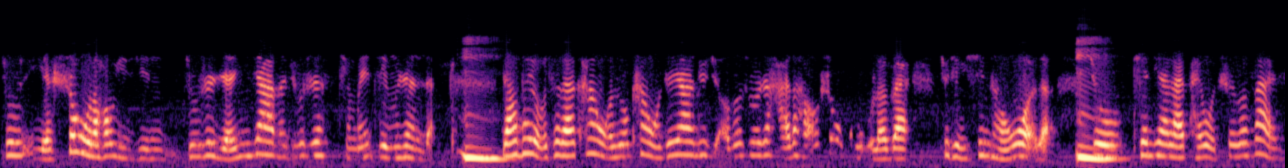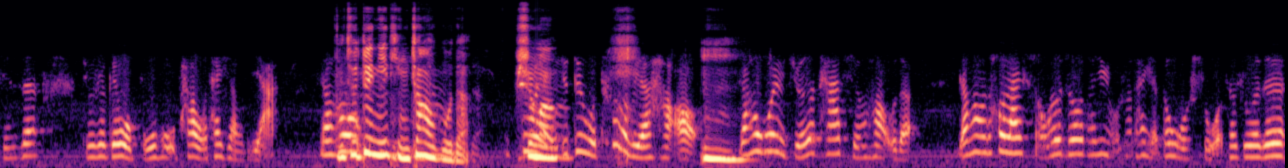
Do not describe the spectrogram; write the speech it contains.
就也瘦了好几斤，就是人一下子就是挺没精神的，嗯，然后他有一次来看我的时候，看我这样就觉得说这孩子好像受苦了呗，就挺心疼我的，就天天来陪我吃个饭，寻思就是给我补补，怕我太想家，然后就对你挺照顾的。是吗？就对我特别好，嗯，然后我也觉得他挺好的，然后后来熟了之后，他就有时候他也跟我说，他说的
